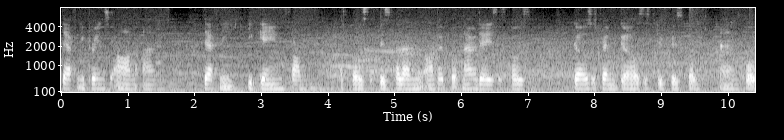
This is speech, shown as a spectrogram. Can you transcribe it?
definitely brings you on, and definitely you gain from I suppose the physical element of it. But nowadays, I suppose girls are playing with girls is too physical um, but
